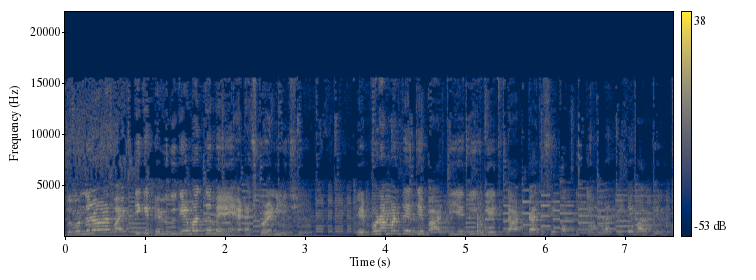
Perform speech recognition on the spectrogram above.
তো বন্ধুরা, আমরা পাইপটিকে ফেব্রিকের মাধ্যমে অ্যাটাচ করে নিয়েছি। এরপর আমাদের যে বাড়তি যে তারটা আছে, সেই তারটিকে আমরা কেটে বাদ দিয়ে নেব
